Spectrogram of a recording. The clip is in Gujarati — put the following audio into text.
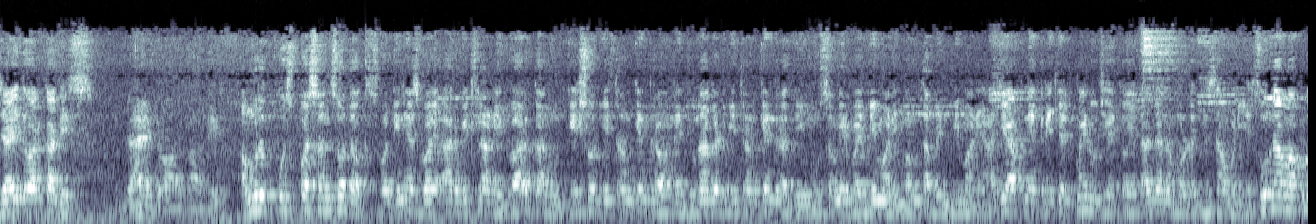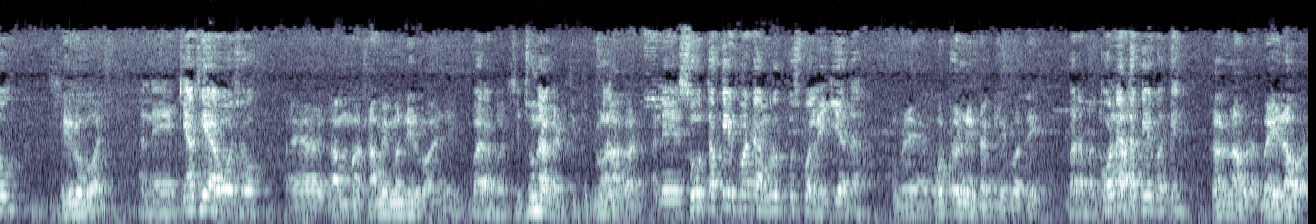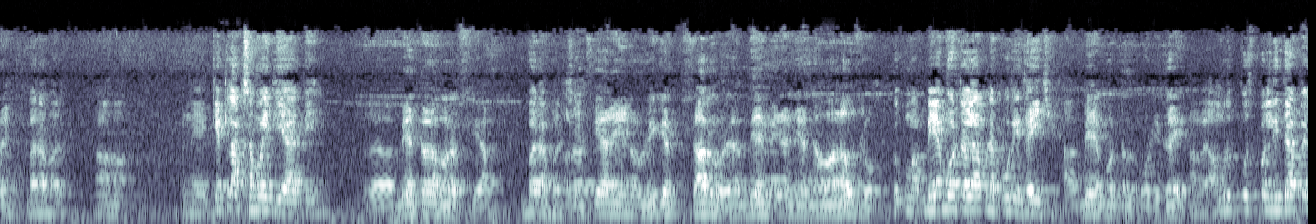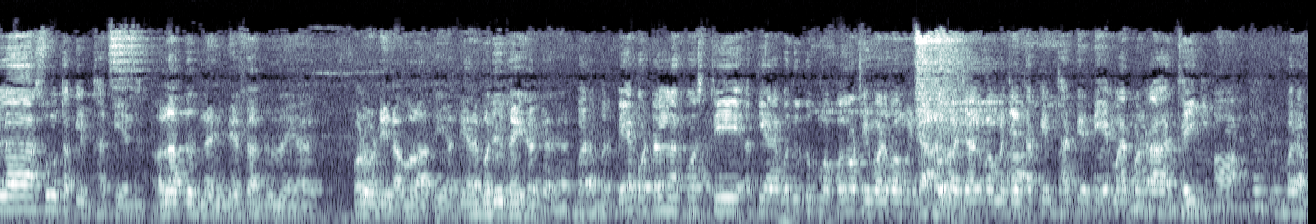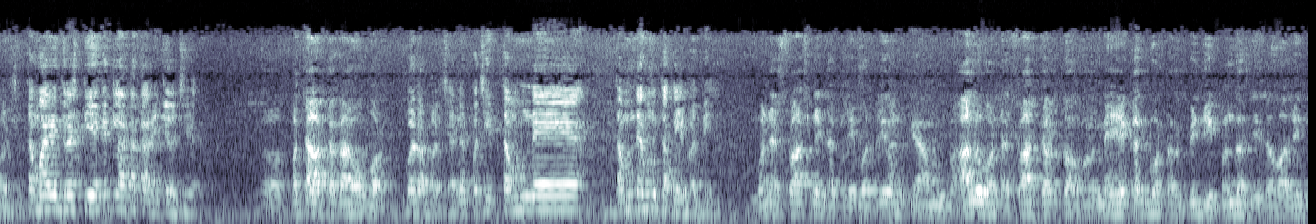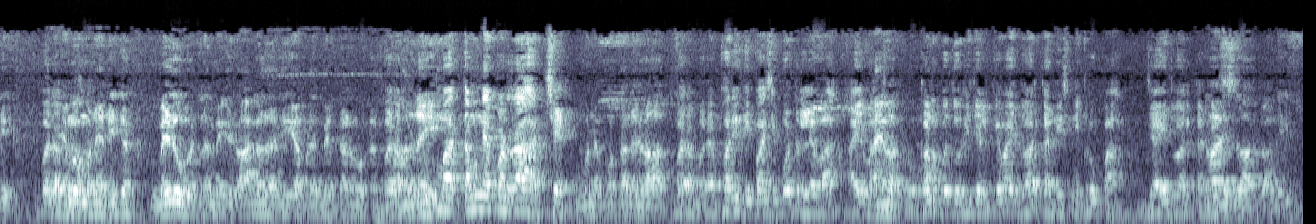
જય દ્વારકાધીશ. જય દ્વારકાધીશ. અમૃત પુષ્પ સંશોધક સ્વ દિનેશભાઈ આર વિઠલાણી દ્વારકાનું કેશોદ વિતરણ કેન્દ્ર અને જુનાગઢ વિતરણ કેન્દ્રથી હું સમીરભાઈ ભીમાણી મમતાબેન ભીમાણી. આજે આપને એક રિઝલ્ટ મળ્યું છે તો એ દાદાના મોઢેથી સાંભળીએ. શું નામ આપણું? ધીરુભાઈ. અને ક્યાંથી આવો છો? ગામમાં સ્વામી મંદિર પાસેથી બરાબર છે જુનાગઢથી થી જુનાગઢ. અને શું તકલીફ માટે અમૃત પુષ્પ લઈ ગયા હતા? અમને ગોઠણની તકલીફ હતી. બરાબર કોને તકલીફ હતી? ઘરનાઓને બૈરાઓને. બરાબર હા હા. અને કેટલાક સમય થયા હતી? બે ત્રણ વર્ષ થયા. બરાબર છે. અત્યારે એનું રિઝલ્ટ સારું રહે બે મહિના જ્યાં દવા લઉં છું. ટૂંકમાં બે બોટલ આપણે પૂરી થઈ છે. હા બે બોટલ પૂરી થઈ. હવે અમૃત પુષ્પ લીધા પહેલા શું તકલીફ થતી એને? હલાતું જ નહીં બેસાતું નહીં. પલોઠીના વળાથી અત્યારે બધું થઈ શકે છે. બરાબર. બે બોટલના કોસ્ટથી અત્યારે બધું ટૂંકમાં પલોઠી વાળવા માંડ્યા. હાલવા ચાલવામાં જે તકલીફ થતી હતી એમાં પણ રાહત થઈ ગઈ. હા. બરાબર છે. તમારી દ્રષ્ટિએ કેટલા ટકા રિઝલ્ટ છે? પચાસ ટકા ઉપર. બરાબર છે. અને પછી તમને તમને શું તકલીફ હતી? મને શ્વાસની તકલીફ હતી. એમ કે આમ હાલું એટલે શ્વાસ ચડતો પણ મેં એક જ બોટલ પીધી પંદર દી દવા લીધી. એમાં મને રિઝલ્ટ મળ્યું એટલે મેં કીધું આગળ હજી આપણે બે ત્રણ વખત બરાબર. તમને પણ રાહત છે. મને પોતાને રાહત બરાબર. ફરીથી પાછી બોટલ લેવા આવ્યા. ઘણું બધું રિઝલ્ટ કહેવાય દ્વારકાધીશની કૃપા. જય જય દ્વારકાધીશ દ્વારકાધીશ.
